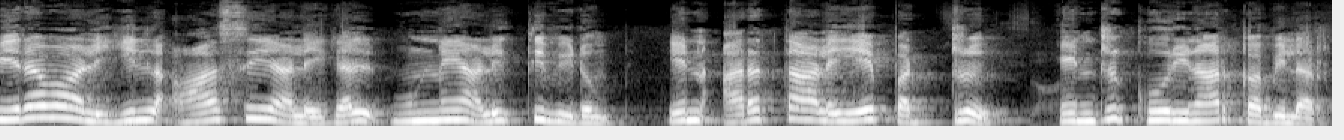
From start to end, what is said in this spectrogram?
பிறவாளியில் ஆசை அலைகள் உன்னை அழித்துவிடும். என் அறத்தாலேயே பற்று என்று கூறினார் கபிலர்.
